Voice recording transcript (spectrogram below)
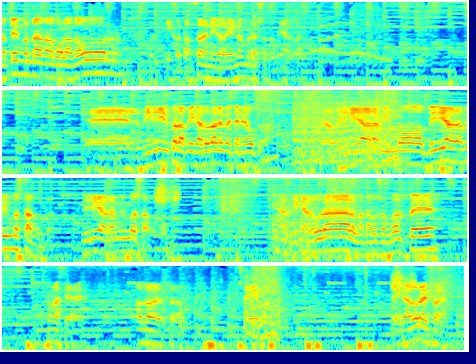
no tengo nada volador. Picotazo de Nidorino, pero es una mierda. El Vidril con la picadura le mete neutro. Pero Vidril ahora mismo. Vidril ahora mismo está duro. Vidril ahora mismo está duro. La picadura, lo matamos un golpe. ¿Qué más tiene? Otra vez, pero. Seguimos. Picadura y fuera.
